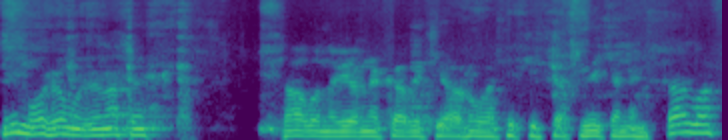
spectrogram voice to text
І можемо наше сало, наверняка, витягувати. Сейчас витягнемо сало.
